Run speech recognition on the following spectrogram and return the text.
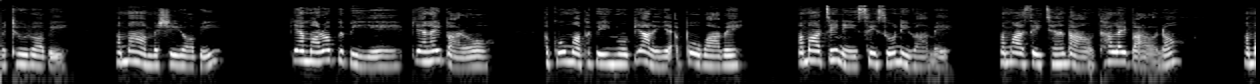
မထိုးတော့ပြီမမကမရှိတော့ပြီပြန်มาတော့ဖဖေရဲ့ပြန်လိုက်ပါတော့အခုမှဖဖေငိုပြနေရဲ့အပေါ်ပါပဲမမကြည့်နေစိတ်ဆိုးနေပါမယ်မမစိတ်ချမ်းသာအောင်ထားလိုက်ပါတော့နော်မမ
